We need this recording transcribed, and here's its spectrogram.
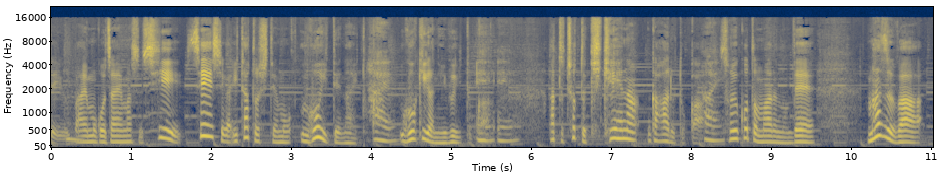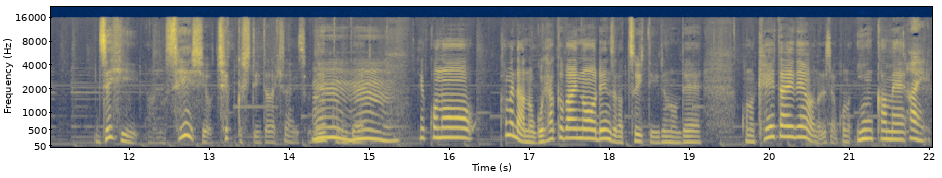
ていう場合もございますし、精子がいたとしても動いてないとか、はい。動きが鈍いとか、えええあとちょっと奇形ながあるとか、はい。そういうこともあるのでまずはぜひあの精子をチェックしていただきたいんですよえね、これで。うん。うんで。このカメラの500倍のレンズがついているのでこの携帯電話のですねこのインカメはい。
